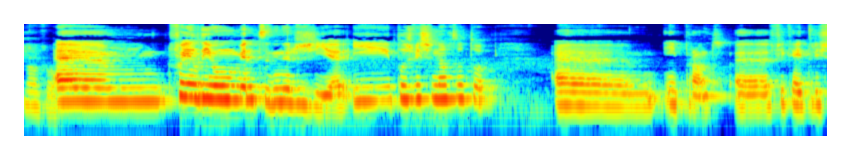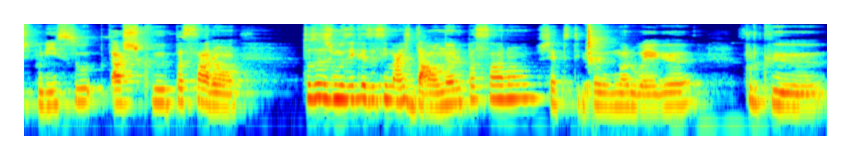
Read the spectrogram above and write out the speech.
Não vou. Um, foi ali um momento de energia e pelos vistos não resultou. Um, e pronto, uh, fiquei triste por isso. Acho que passaram todas as músicas assim mais downer passaram, exceto tipo a Noruega, porque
